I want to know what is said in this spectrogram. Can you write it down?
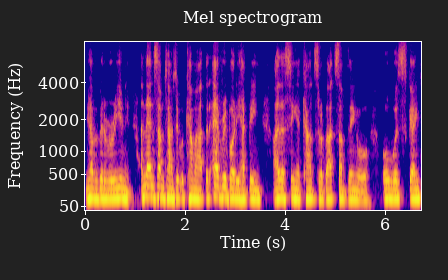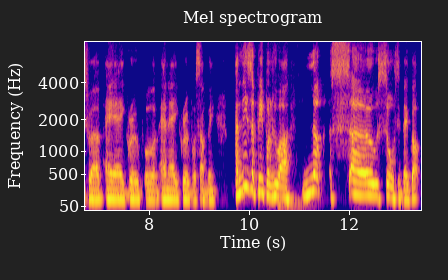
you have a bit of a reunion. And then sometimes it would come out that everybody had been either seeing a counselor about something or or was going to a aa group or an na group or something. And these are people who are look so sorted. They've got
